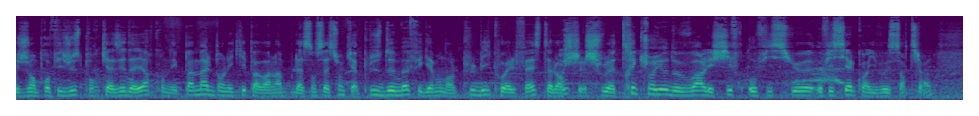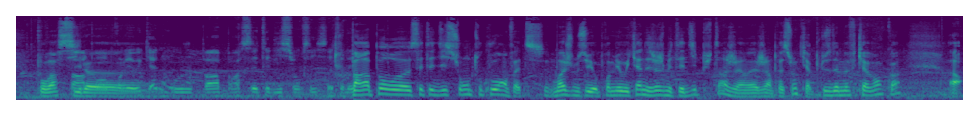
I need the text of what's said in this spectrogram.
J'en profite juste pour caser d'ailleurs qu'on est pas mal dans l'équipe à avoir la sensation qu'il y a plus de meufs également dans le public au Hellfest. Alors Oui. je, je suis très curieux de voir les chiffres officieux, officiels quand ils sortiront pour voir si Par le. rapport au premier week-end ou par rapport à cette édition-ci Par rapport à cette édition tout court en fait. Moi je me suis au premier week-end déjà je m'étais dit putain j'ai l'impression qu'il y a plus de meufs qu'avant quoi. Alors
